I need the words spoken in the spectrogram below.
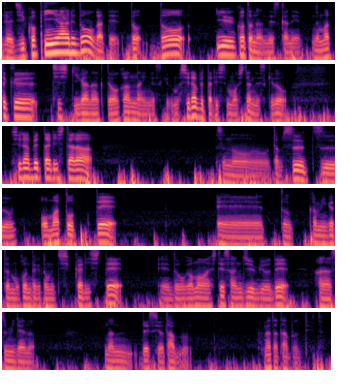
で自己 PR 動画ってどどういうことなんですかね？全く知識がなくて分かんないんですけども調べたりしてもしたんですけど調べたりしたらその多分スーツをまとってえー、っと髪型もコンタクトもしっかりして、えー、動画回して30秒で話すみたいななんですよ多分。また多分って言っちゃった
